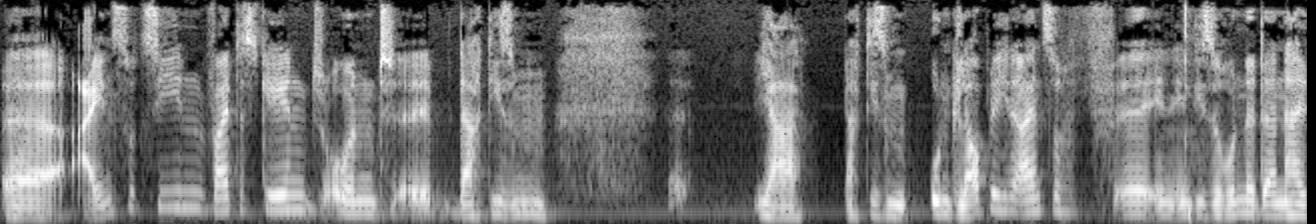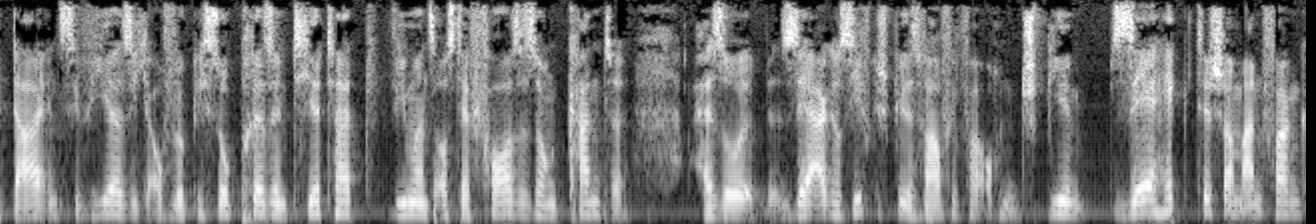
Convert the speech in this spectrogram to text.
äh, einzuziehen, weitestgehend. Und äh, nach diesem, äh, ja, nach diesem unglaublichen Einzug äh, in, in diese Runde dann halt da in Sevilla sich auch wirklich so präsentiert hat, wie man es aus der Vorsaison kannte. Also sehr aggressiv gespielt. Es war auf jeden Fall auch ein Spiel sehr hektisch am Anfang.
